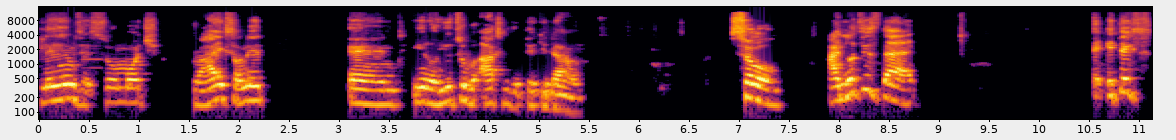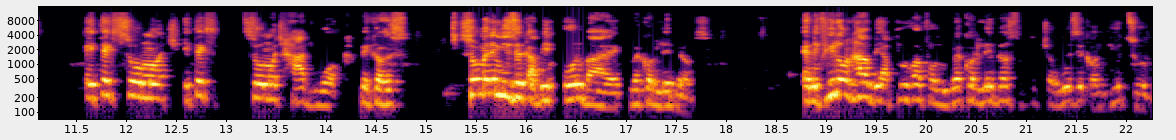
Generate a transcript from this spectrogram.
Claims. There's so much strikes on it, and you know, YouTube will ask me to take it down. So I noticed that it takes it takes so much it takes so much hard work because so many music are being owned by record labels and if you don't have the approval from record labels to put your music on youtube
